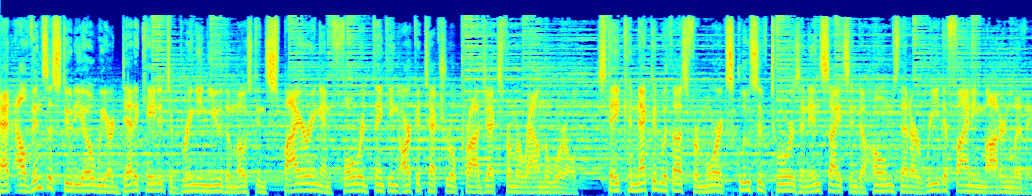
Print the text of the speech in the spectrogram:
At Alvinsa Studio, we are dedicated to bringing you the most inspiring and forward-thinking architectural projects from around the world. Stay connected with us for more exclusive tours and insights into homes that are redefining modern living.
